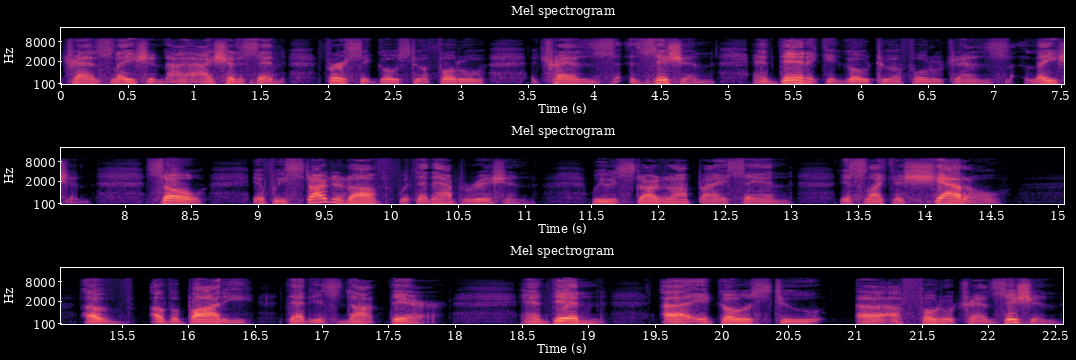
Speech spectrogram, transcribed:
translation. I, I, should have said first it goes to a photo transition, and then it can go to a photo translation. So if we started off with an apparition, we would start it off by saying it's like a shadow of of a body that is not there, and then uh, it goes to uh, a photo transition,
